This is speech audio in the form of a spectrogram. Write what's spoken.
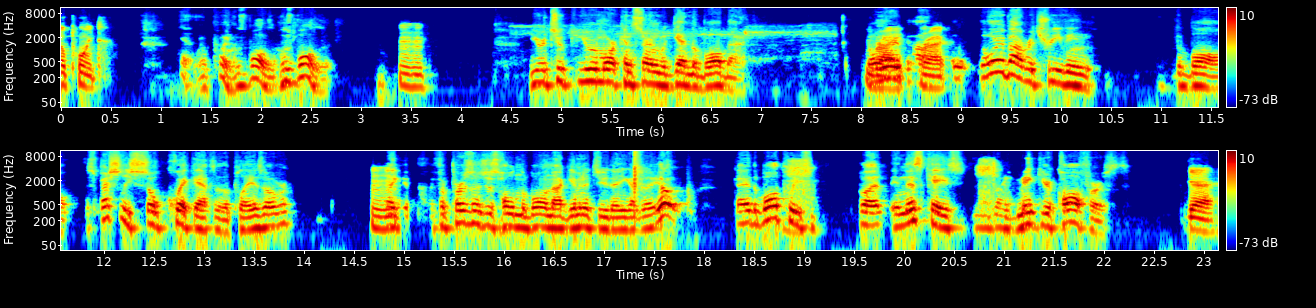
No point. Yeah, no point. Whose ball? Whose ball is it? hmm You were too. You were more concerned with getting the ball back. Don't worry Right, about, right. Don't worry about retrieving the ball, especially so quick after the play is over. Mhm. Like if, if a person's just holding the ball and not giving it to you, then you got to be like, "Yo, okay, the ball, please." But in this case, like make your call first. Yeah.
